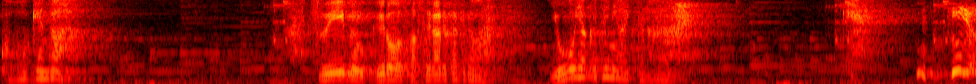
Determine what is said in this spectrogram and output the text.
貢献だ。随分苦労させられたけどようやく手に入ったな。よし！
